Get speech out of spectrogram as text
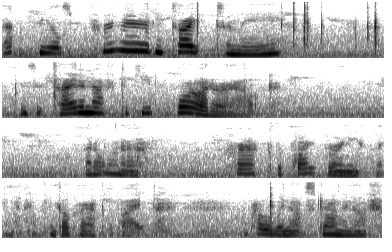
That feels pretty tight to me. Is it tight enough to keep water out? I don't want to crack the pipe or anything. I don't think I'll crack the pipe. I'm probably not strong enough.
